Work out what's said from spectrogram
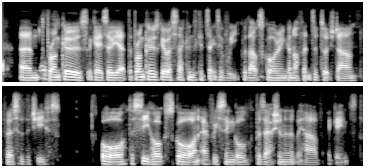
um, the Broncos. Okay, so yeah, the Broncos go a second consecutive week without scoring an offensive touchdown versus the Chiefs, or the Seahawks score on every single possession that they have against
